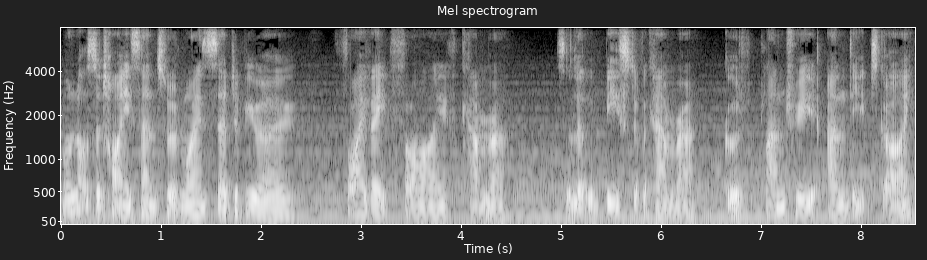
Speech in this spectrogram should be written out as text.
well not so tiny sensor of my ZWO 585 camera. It's a little beast of a camera, good for planetary and deep sky.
